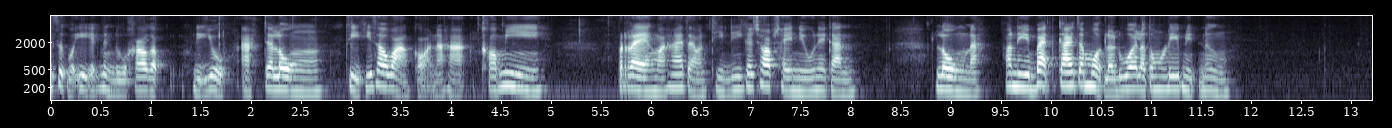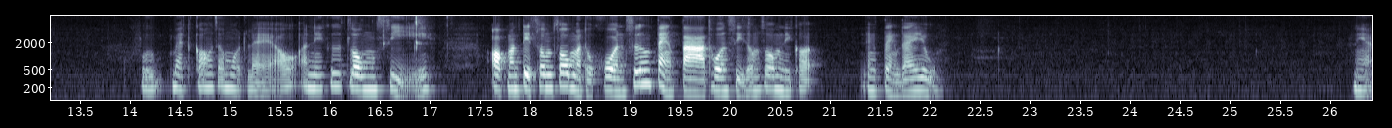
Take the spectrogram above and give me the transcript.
รู้สึกว่า EX 1ดูเข้ากับนี้อยู่ อะ จะลงสีที่สว่างก่อนนะคะเขามีแปรงมาให้แต่บางทีนี่ก็ชอบใช้นิ้วในการลงนะคราวนี้แบตใกล้จะหมดแล้วด้วยเราต้องรีบนิดนึง ฟึบแบตกล้องจะหมดแล้ว อันนี้คือลงสีออกมันติดส้มๆอะทุกคน ซึ่งแต่งตาโทนสีส้มๆนี้ก็ยังแต่งได้อยู่ เนี่ย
